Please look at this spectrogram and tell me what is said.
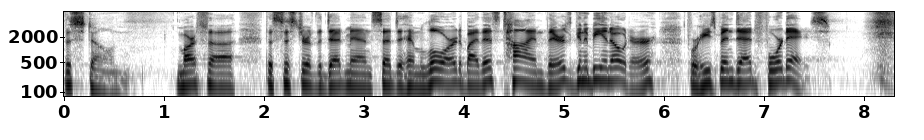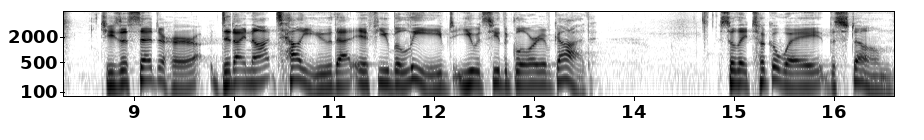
the stone. Martha, the sister of the dead man, said to him, Lord, by this time there's going to be an odor, for he's been dead four days. Jesus said to her, Did I not tell you that if you believed, you would see the glory of God? So they took away the stone.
